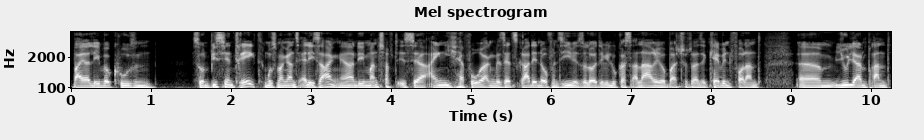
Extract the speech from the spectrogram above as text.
Bayer Leverkusen so ein bisschen trägt, muss man ganz ehrlich sagen. Ja, die Mannschaft ist ja eigentlich hervorragend besetzt, gerade in der Offensive. So Leute wie Lukas Alario beispielsweise, Kevin Volland, ähm, Julian Brandt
